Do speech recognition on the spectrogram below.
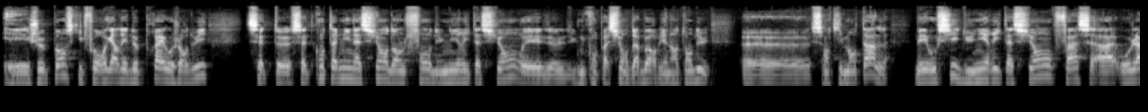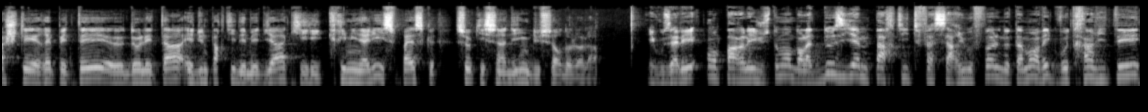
Et je pense qu'il faut regarder de près aujourd'hui cette, contamination dans le fond d'une irritation et d'une compassion, d'abord bien entendu euh, sentimentale, mais aussi d'une irritation face aux lâchetés répétées euh, de l'État et d'une partie des médias qui criminalisent presque ceux qui s'indignent du sort de Lola. Et vous allez en parler justement dans la deuxième partie de Face à Rioufol, notamment avec votre invité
